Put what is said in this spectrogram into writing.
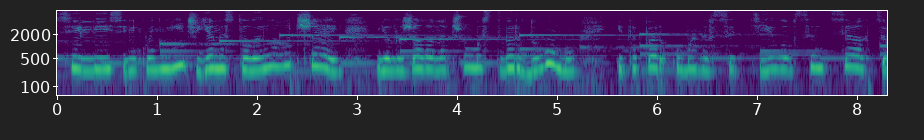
Цілісіньку ніч я не столила очей, я лежала на чомусь твердому, і тепер у мене все тіло в синцях. Це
